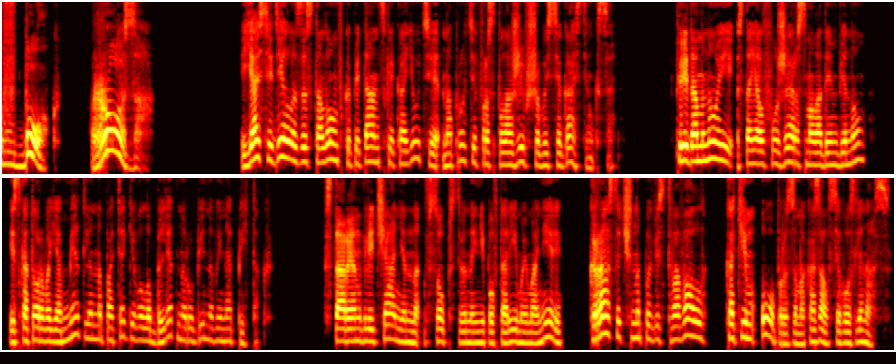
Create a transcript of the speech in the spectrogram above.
в бок! Роза!» Я сидела за столом в капитанской каюте напротив расположившегося Гастингса. Передо мной стоял фужер с молодым вином, из которого я медленно потягивала бледно-рубиновый напиток. Старый англичанин в собственной неповторимой манере красочно повествовал, каким образом оказался возле нас.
